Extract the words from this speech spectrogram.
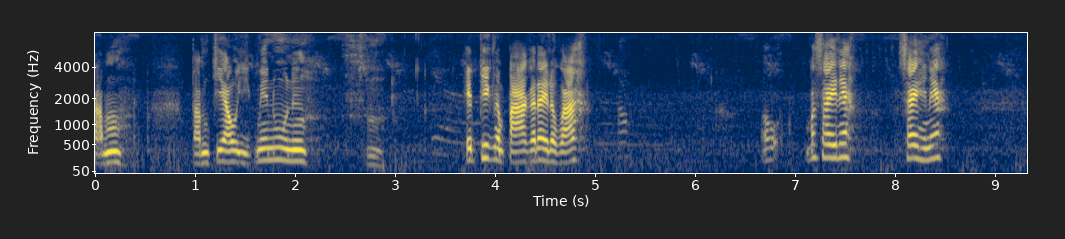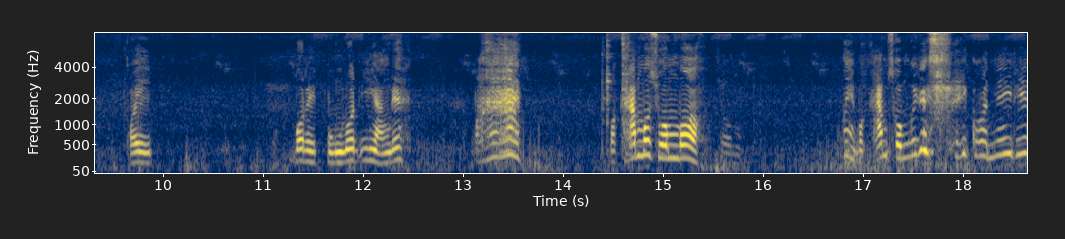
ตำตำเจียวอีกเมนูหนึ่งอืมเฮ็ดพริกน้ำปลาก็ได้หรอกวะเอามาใส่เนี่ยใส่ให้เนี่ยไปบ่ได้ปรุงรสอีหยังเด้ปาดบักขามบ่ชมบ่ชมไม่บักขามสมก็ยังใส่ก่อนไงเท่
